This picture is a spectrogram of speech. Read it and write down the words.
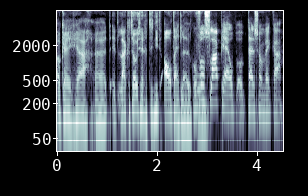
Oké, ja, eh, het- laat ik het zo zeggen. Het is niet altijd leuk. Hoeveel om- slaap jij op, op tijdens zo'n WK?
